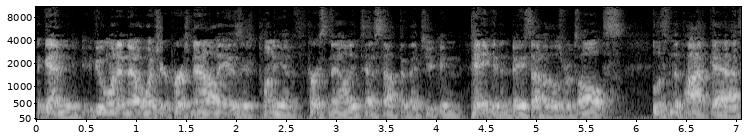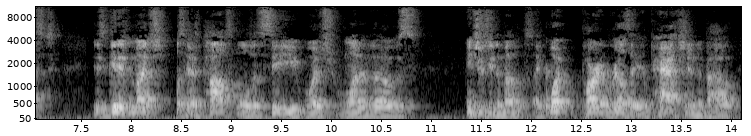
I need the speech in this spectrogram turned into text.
again, if you want to know what your personality is, there's plenty of personality tests out there that you can take, and then based off of those results, listen to podcast. Just get as much as possible to see which one of those interests you the most. Like what part of real estate you're passionate about,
